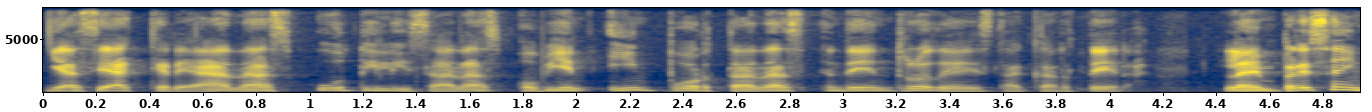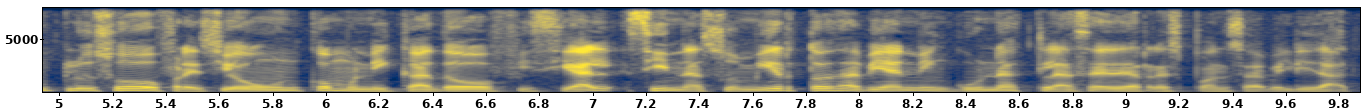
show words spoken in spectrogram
ya sea creadas, utilizadas o bien importadas dentro de esta cartera. La empresa incluso ofreció un comunicado oficial sin asumir todavía ninguna clase de responsabilidad.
